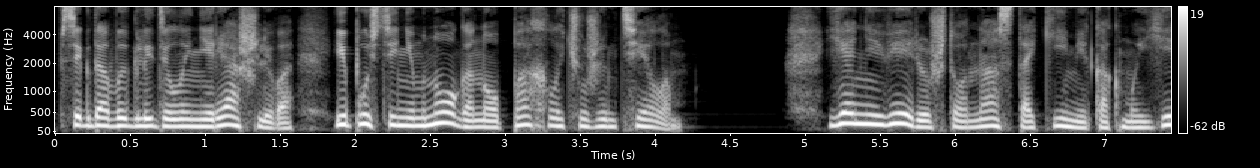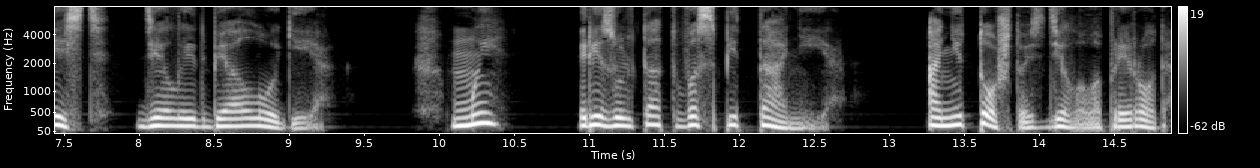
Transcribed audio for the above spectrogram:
всегда выглядела неряшливо, и пусть и немного, но пахла чужим телом. Я не верю, что нас такими, как мы есть, делает биология. Мы — результат воспитания, а не то, что сделала природа.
